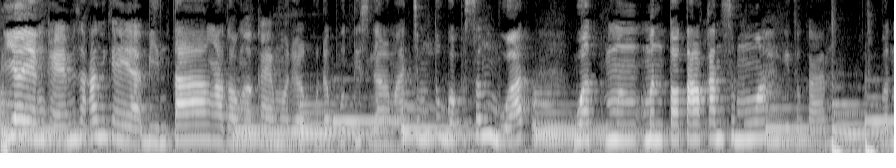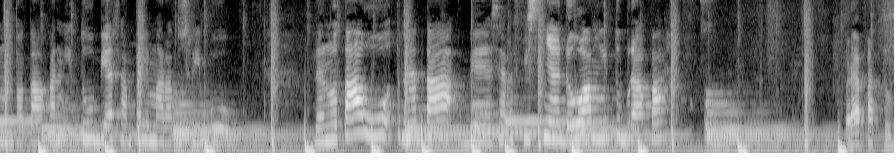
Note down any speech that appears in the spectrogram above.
Iya yang kayak misalkan kayak bintang atau enggak kayak model kuda putih segala macem tuh gue pesen buat buat mentotalkan semua gitu kan buat mentotalkan itu biar sampai 500 ribu dan lo tahu ternyata biaya servisnya doang itu berapa Berapa tuh?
